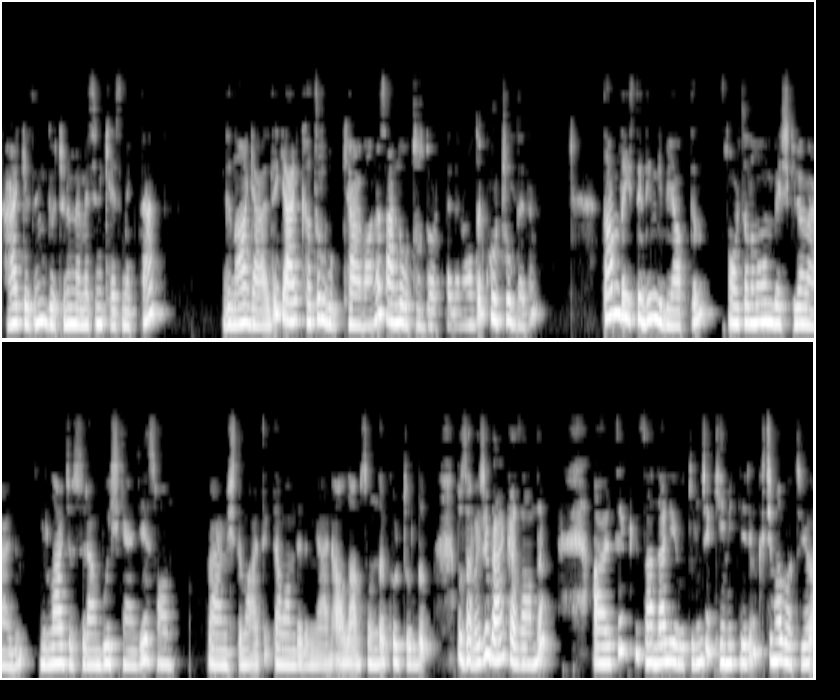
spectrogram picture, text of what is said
Herkesin götünün memesini kesmekten gına geldi. Gel katıl bu kervana sen de 34 beden oldu kurtul dedim. Tam da istediğim gibi yaptım. Ortalama 15 kilo verdim. Yıllarca süren bu işkenceye son vermiştim artık. Tamam dedim yani Allah'ım sonunda kurtuldum. Bu savaşı ben kazandım. Artık sandalyeye oturunca kemiklerim kıçıma batıyor.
